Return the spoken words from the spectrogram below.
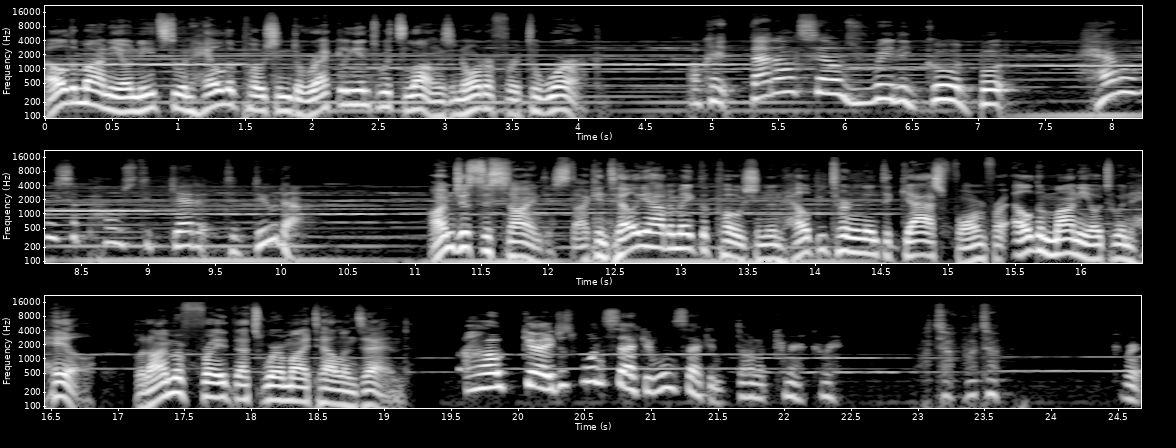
El Demonio needs to inhale the potion directly into its lungs in order for it to work. Okay, that all sounds really good, but how are we supposed to get it to do that? I'm just a scientist. I can tell you how to make the potion and help you turn it into gas form for El Demonio to inhale, but I'm afraid that's where my talents end. Okay, just one second, one second. Donut, come here, come here. What's up? What's up? Come here.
